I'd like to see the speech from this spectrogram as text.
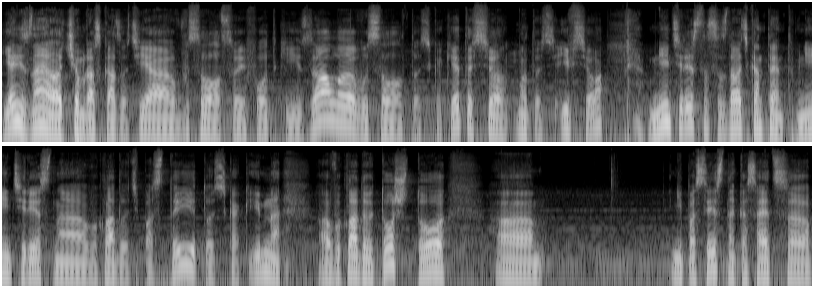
я не знаю, о чем рассказывать. Я высылал свои фотки из зала, высылал, то есть, как это все, ну, то есть, и все. Мне интересно создавать контент, мне интересно выкладывать посты, то есть, как именно а, выкладывать то, что а, непосредственно касается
